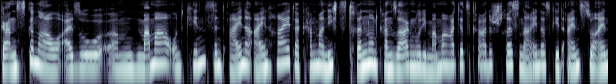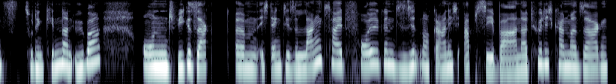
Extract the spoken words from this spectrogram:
Ganz genau. Also ähm, Mama und Kind sind eine Einheit. Da kann man nichts trennen und kann sagen, nur die Mama hat jetzt gerade Stress. Nein, das geht eins zu eins zu den Kindern über. Und wie gesagt, ähm, ich denke, diese Langzeitfolgen, die sind noch gar nicht absehbar. Natürlich kann man sagen,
